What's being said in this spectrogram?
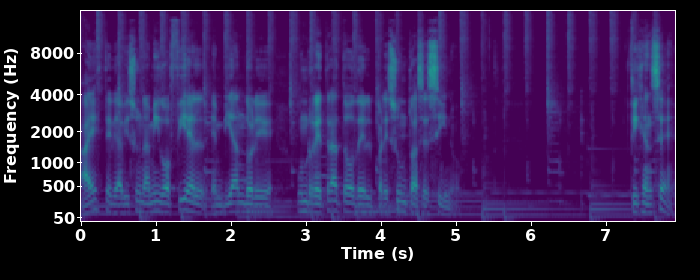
a este le avisó un amigo fiel enviándole un retrato del presunto asesino. Fíjense,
